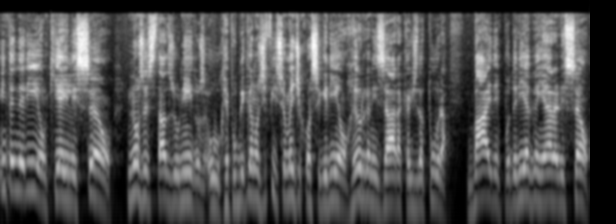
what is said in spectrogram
entenderiam que a eleição nos Estados Unidos, os republicanos dificilmente conseguiriam reorganizar a candidatura, Biden poderia ganhar a eleição,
